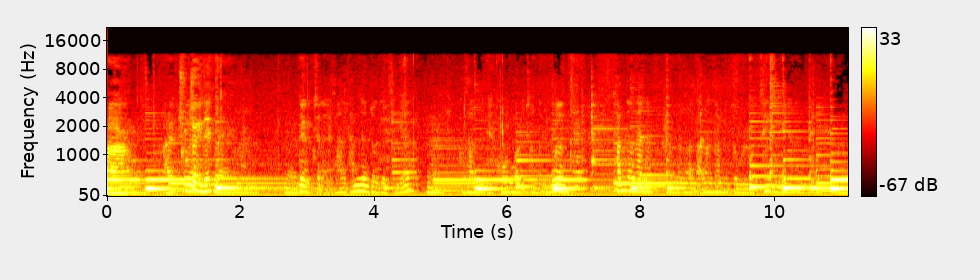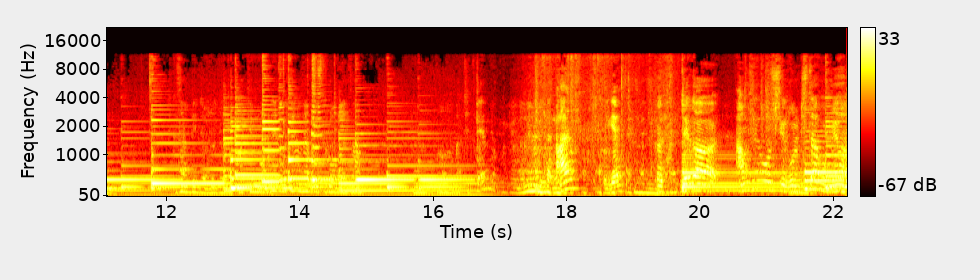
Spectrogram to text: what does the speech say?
아, 아 축적이 됐네. 근데 있잖아요 한 3년 정도 있으면 그 사람이 이제 공부를 전는 물론 3년 4년 병사가 나간 사람도 물론 생기긴 하는데 그 사람들이 이제 어느 정도 버팀목을 새로 사람이 들어오면서 어, 마치 댐 나요? 그게? 그 내가 아무 생각 없이 이걸 치다 보면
